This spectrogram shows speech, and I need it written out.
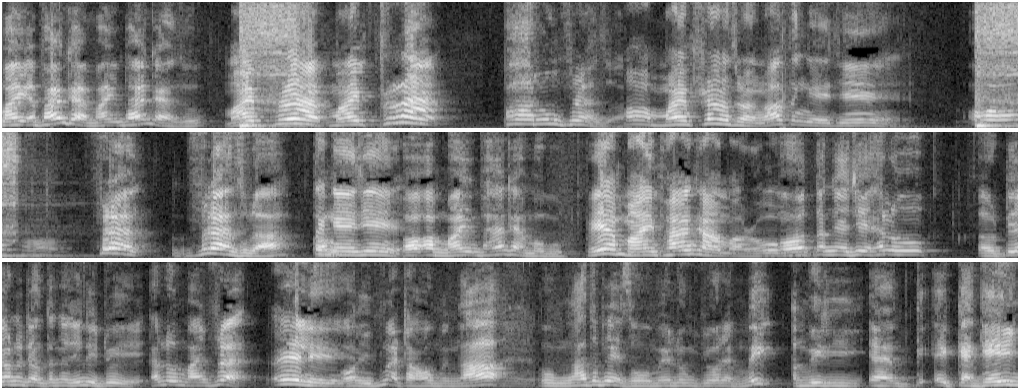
မိုင်အဖမ်းခံမိုင်အဖမ်းခံဆို my friend my friend ဘာတော့ friend ဆိုတာအော် my friend ဆိုတာငါတငယ်ချင်းအော် friend friend ဆိုတာတငယ်ချင်းအော်မိုင်အဖမ်းခံမဟုတ်ဘူးဘယ်က my ဖမ်းခံမှာတော့အော်တငယ်ချင်းဟယ်လိုဟိုတယောက်နဲ့တယောက်တငယ်ချင်းတွေတွေ့ရင် hello my friend အဲ့လေအော်ဒီမှတ်ထားအောင်မယ်ငါဟိုငါတပည့်ဇော်မဲလုံးပြောတယ်မိတ်အမေရိကန်ဂိမ်း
